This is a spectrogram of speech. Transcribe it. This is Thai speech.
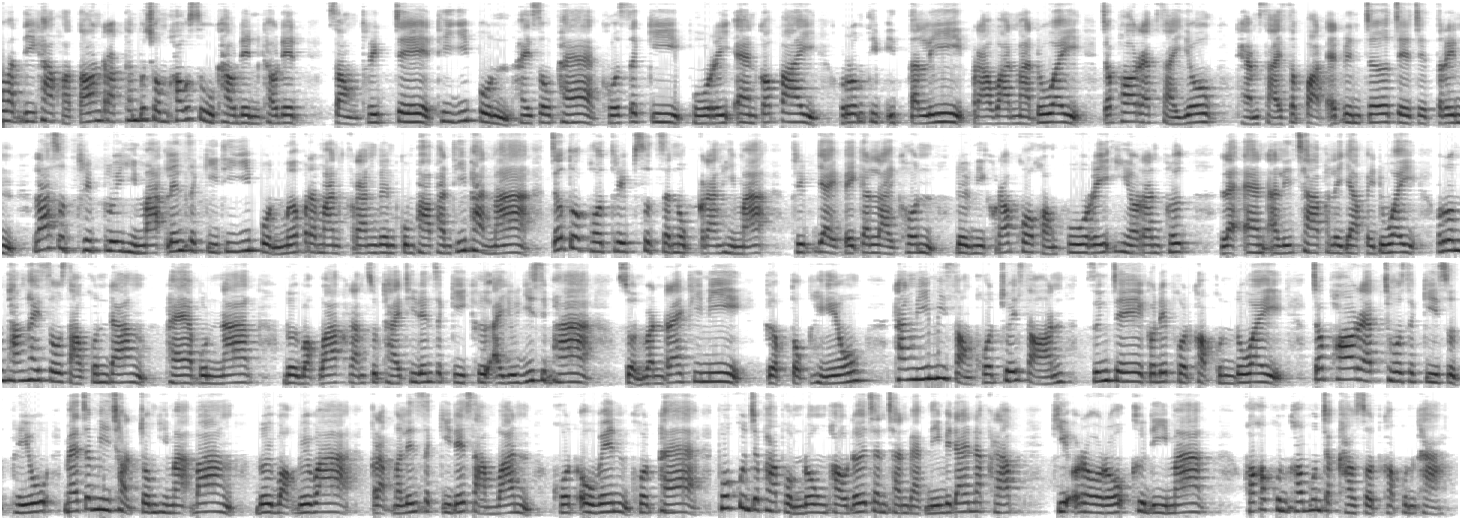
สวัสดีค่ะ ขอต้อนรับท่านผู้ชมเข้าสู่ข่าวเด่นข่าวเด็ดสองทริปเจ ที่ญี่ปุ่น ไฮโซแพรโคสกีภูริแอนก็ไป รวมทริปอิตาลี ปราวานมาด้วย เจ้าพ่อแรปสายโยก แถมสายสปอร์ตแอดเวนเจอร์เจเจตริน ล่าสุดทริปลุยหิมะเล่นสกีที่ญี่ปุ่นเมื่อประมาณกลางเดือนกุมภาพันธ์ที่ผ่านมา เจ้าตัวโพสทริปสุดสนุกกลางหิมะ ทริปใหญ่ไปกันหลายคน โดยมีครอบครัวของภูริเฮียรันพฤกและแอนอลิชาภรรยาไปด้วย รวมทั้งไฮโซสาวคนดัง แพรบุญนาค โดยบอกว่าครั้งสุดท้ายที่เล่นสกีคืออายุ 25 ส่วนวันแรกที่นี่เกือบตกเหว ทั้งนี้มีสองโค้ชช่วยสอน ซึ่งเจก็ได้โพสต์ขอบคุณด้วย เจ้าพ่อแรปโชว์สกีสุดพริ้ว แม้จะมีช็อตจมหิมะบ้าง โดยบอกด้วยว่ากลับมาเล่นสกีได้ 3 วัน โค้ดโอเว่นโค้ดแพรพวกคุณจะพาผมลงพาวเดอร์ชันๆ แบบนี้ไม่ได้นะครับ คิโรโรคือดีมาก ขอขอบคุณข้อมูลจากข่าวสดขอบคุณค่ะ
